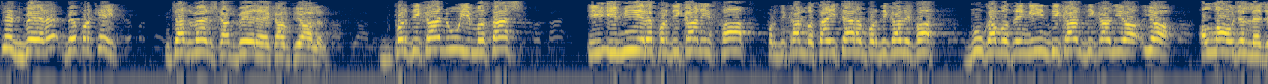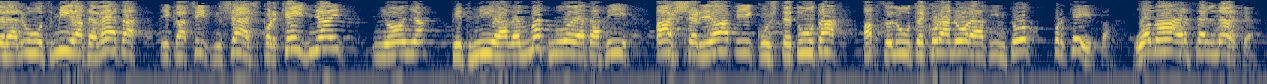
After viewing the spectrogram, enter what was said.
Si të bjerë, bje për kejt. Në qat vend çka të bëre e kam fjallën. Për dikan uji me qenë, i, i mirë për dikan i fat, për dikan me sa i terën për dikan i thatë, buka mos e ngin, dikan, dikan, jo, jo. Allahu xhel-le xhelaluhu të mirat e veta, i ka qitë në shesh për krejt njajt, njonja, pi të mirave dhe ma të mdhojat atij, ashtë sheriati, kushtetuta, absolute, kuranore e tij në tokë, për krejt, sa. Ve ma erselnake,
